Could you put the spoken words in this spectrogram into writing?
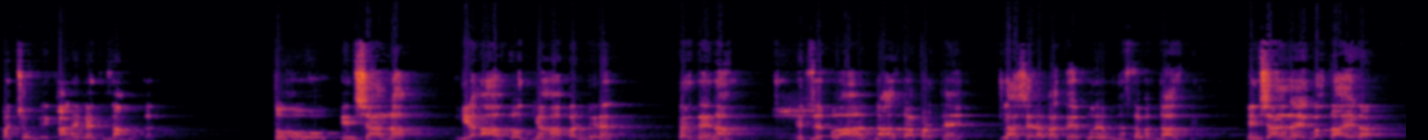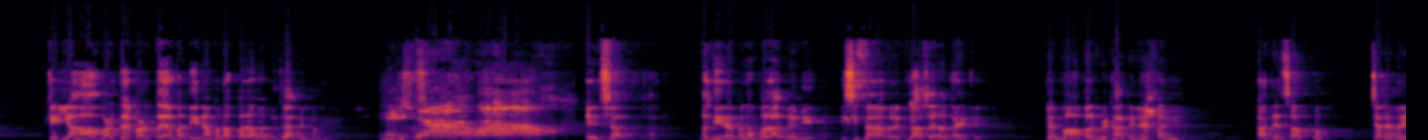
بچوں کے کھانے کا انتظام ہوتا ہے۔ تو انشاءاللہ یہ آپ لوگ یہاں پر محنت کرتے ہیں نا۔ حفظ قرآن ناظرہ پڑھتے ہیں، کلاسیں لگاتے ہیں پورے منظم انداز میں۔ انشاءاللہ ایک وقت آئے گا کہ یہاں پڑھتے پڑھتے مدینہ منورہ میں بھی جا کے پڑھیں گے۔ انشاءاللہ۔ مدینہ منورہ میں بھی اسی طرح میرے کلاسیں لگائے گے پھر وہاں پر بٹھا دیں گے خالی قادر صاحب کو۔ چلے بھائی،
